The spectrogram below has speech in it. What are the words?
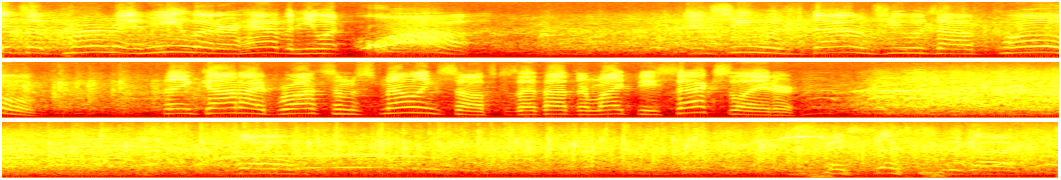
it's a permit." And he let her have it. He went, "Whoa!" And she was down. She was out cold. Thank God I brought some smelling salts because I thought there might be sex later. So. I said to the guy,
